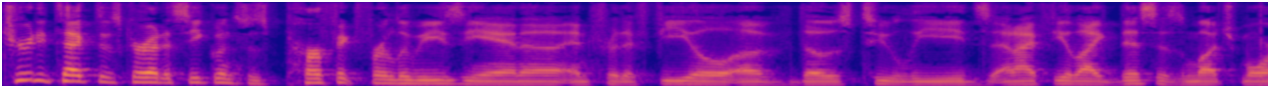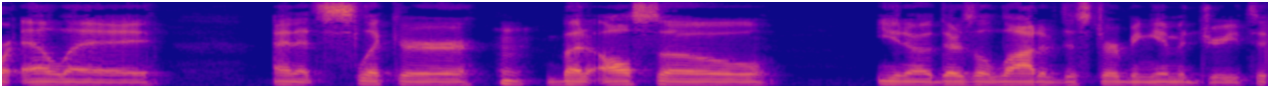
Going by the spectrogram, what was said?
True Detective's credit sequence was perfect for Louisiana and for the feel of those two leads. And I feel like this is much more L.A. and it's slicker, Hmm. but also. You know, there's a lot of disturbing imagery to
